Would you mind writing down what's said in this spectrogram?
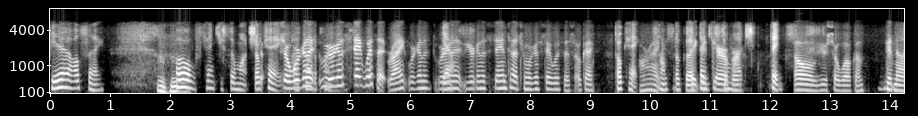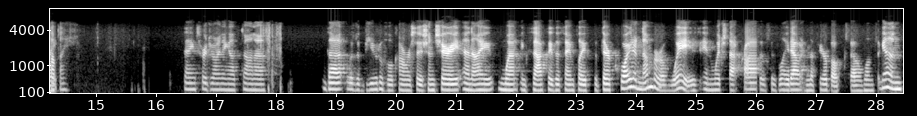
Yeah, I'll say. Mm-hmm. Oh, thank you so much. Okay. So we're I've gonna we're gonna stay with it, right? We're gonna we're Yes. gonna you're gonna stay in touch and we're gonna stay with this. Okay. Okay. All right. Sounds so good. Take Thank good you so of her. much. Thanks. Oh, you're so welcome. Good night. Bye bye. Thanks for joining us, Donna. That was a beautiful conversation, Cheri, and I went exactly the same place. That there are quite a number of ways in which that process is laid out in the fear book. So once again,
